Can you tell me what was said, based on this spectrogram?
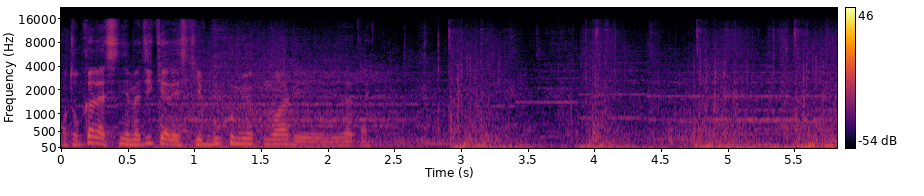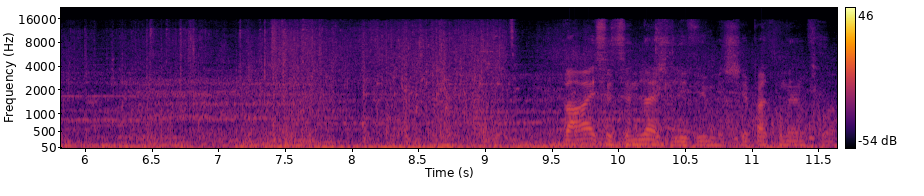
En tout cas, la cinématique, elle esquive beaucoup mieux que moi les attaques. Pareil, cette scène-là, je l'ai vue, mais je sais pas combien de fois.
